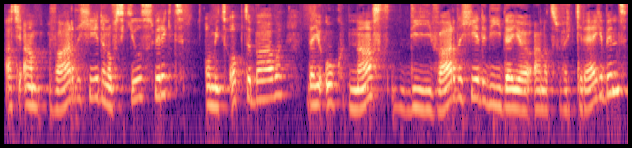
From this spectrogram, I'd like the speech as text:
Als je aan vaardigheden of skills werkt om iets op te bouwen, dat je ook naast die vaardigheden die dat je aan het verkrijgen bent,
